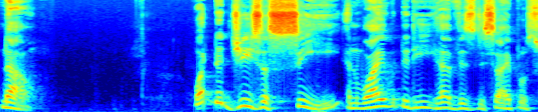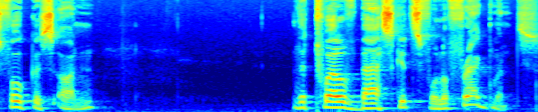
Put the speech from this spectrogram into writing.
Now, what did Jesus see and why did he have his disciples focus on the 12 baskets full of fragments?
